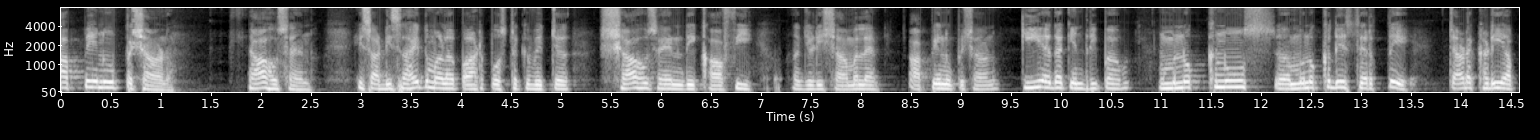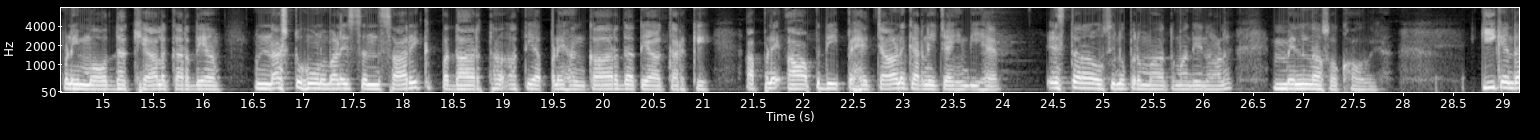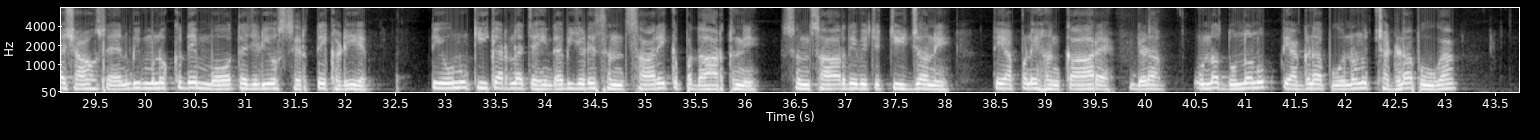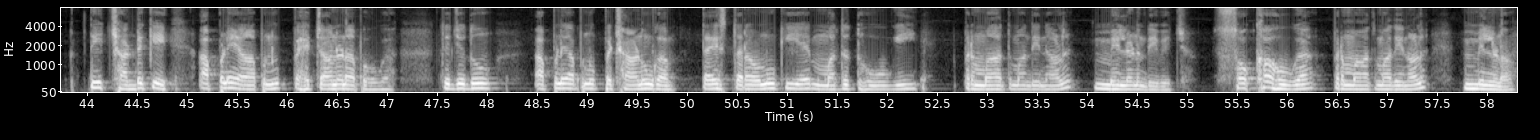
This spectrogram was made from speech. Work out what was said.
ਆਪੇ ਨੂੰ ਪਛਾਣ। ਸ਼ਾਹ ਹੁਸੈਨ। ਇਹ ਸਾਡੀ ਸਾਹਿਤਮਾਲਾ ਪਾਠ ਪੁਸਤਕ ਵਿੱਚ ਸ਼ਾਹ ਹੁਸੈਨ ਦੀ ਕਾਫੀ ਜਿਹੜੀ ਸ਼ਾਮਲ ਹੈ, ਆਪੇ ਨੂੰ ਪਛਾਣ। ਕੀ ਹੈ ਇਹਦਾ ਕੇਂਦਰੀ ਭਾਵ? ਮਨੁੱਖ ਨੂੰ ਸ- ਮਨੁੱਖ ਦੇ ਸਿਰ ਤੇ ਚੜ ਖੜੀ ਆਪਣੀ ਮੌਤ ਦਾ ਖਿਆਲ ਕਰਦਿਆਂ, ਨਸ਼ਟ ਹੋਣ ਵਾਲੇ ਸੰਸਾਰਿਕ ਪਦਾਰਥਾਂ ਅਤੇ ਆਪਣੇ ਹੰਕਾਰ ਦਾ ਤਿਆਗ ਕਰਕੇ ਆਪਣੇ ਆਪ ਦੀ ਪਹਿਚਾਣ ਕਰਨੀ ਚਾਹੀਦੀ ਹੈ। ਇਸ ਤਰ੍ਹਾਂ ਉਸ ਨੂੰ ਪਰਮਾਤਮਾ ਦੇ ਨਾਲ ਮਿਲਣਾ ਸੌਖਾ ਹੋਵੇਗਾ। ਕੀ ਕਹਿੰਦਾ ਸ਼ਾਹ ਹੁਸੈਨ ਵੀ ਮਨੁੱਖ ਦੇ ਮੌਤ ਹੈ ਜਿਹੜੀ ਉਹ ਸਿਰ ਤੇ ਖੜੀ ਹੈ ਤੇ ਉਹਨੂੰ ਕੀ ਕਰਨਾ ਚਾਹੀਦਾ ਵੀ ਜਿਹੜੇ ਸੰਸਾਰਿਕ ਪਦਾਰਥ ਨੇ, ਸੰਸਾਰ ਦੇ ਵਿੱਚ ਚੀਜ਼ਾਂ ਨੇ ਤੇ ਆਪਣੇ ਹੰਕਾਰ ਹੈ ਜਿਹੜਾ ਉਹਨਾਂ ਦੋਨਾਂ ਨੂੰ ਤਿਆਗਣਾ ਪਊ, ਉਹਨਾਂ ਨੂੰ ਛੱਡਣਾ ਪਊਗਾ ਤੇ ਛੱਡ ਕੇ ਆਪਣੇ ਆਪ ਨੂੰ ਪਹਿਚਾਨਣਾ ਪਊਗਾ ਤੇ ਜਦੋਂ ਆਪਣੇ ਆਪ ਨੂੰ ਪਛਾਣੂਗਾ ਤਾਂ ਇਸ ਤਰ੍ਹਾਂ ਉਹਨੂੰ ਕੀ ਹੈ, ਮਦਦ ਹੋਊਗੀ ਪਰਮਾਤਮਾ ਦੇ ਨਾਲ ਮਿਲਣ ਦੇ ਵਿੱਚ, ਸੌਖਾ ਹੋਊਗਾ ਪਰਮਾਤਮਾ ਦੇ ਨਾਲ ਮਿਲਣਾ।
